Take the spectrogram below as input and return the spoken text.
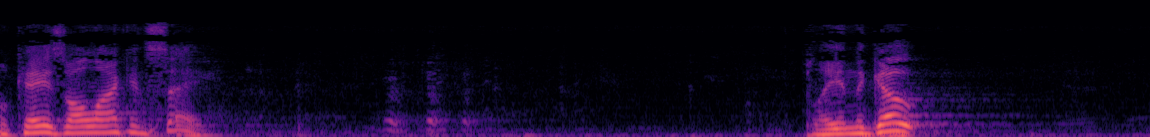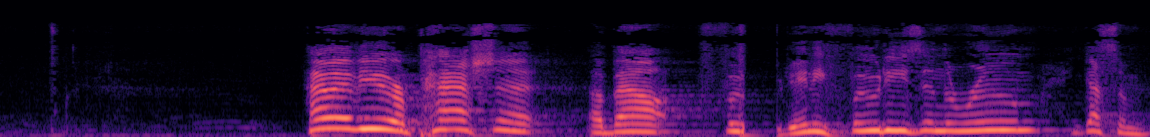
okay, is all I can say. Playing the goat. How many of you are passionate about food. Any foodies in the room? You got some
